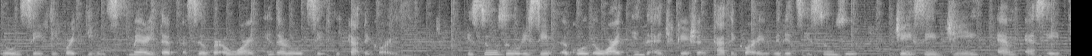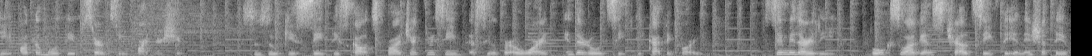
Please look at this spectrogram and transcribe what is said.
Road Safety for Teens merited a Silver Award in the Road Safety category. Isuzu received a Gold Award in the Education category with its Isuzu JCG MSAT Automotive Servicing Partnership. Suzuki's Safety Scouts project received a Silver Award in the Road Safety category. Similarly, Volkswagen's Child Safety Initiative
